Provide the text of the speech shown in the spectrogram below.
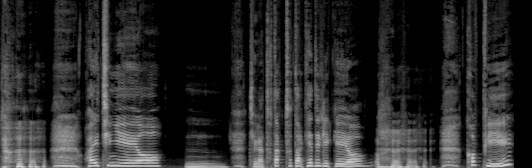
화이팅이에요. 음, 제가 토닥토닥 해드릴게요. 커피,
